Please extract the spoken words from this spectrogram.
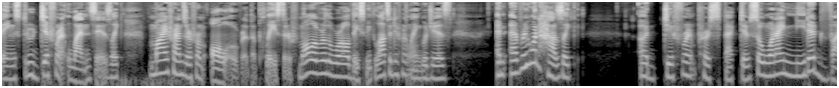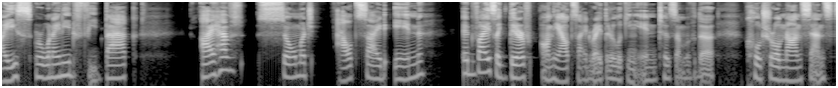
things through different lenses. Like my friends are from all over the place. They're from all over the world. They speak lots of different languages and everyone has like a different perspective. So when I need advice or when I need feedback, I have so much outside in advice. Like they're on the outside, right? They're looking into some of the cultural nonsense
